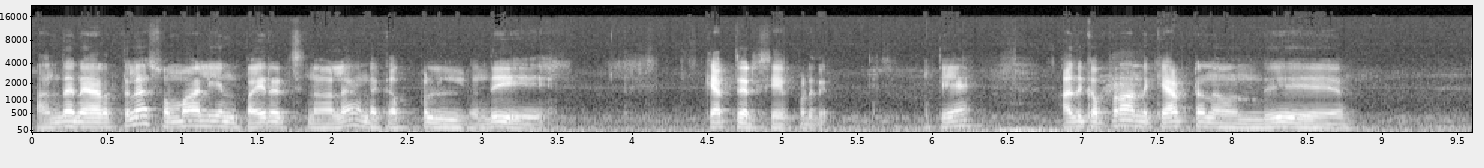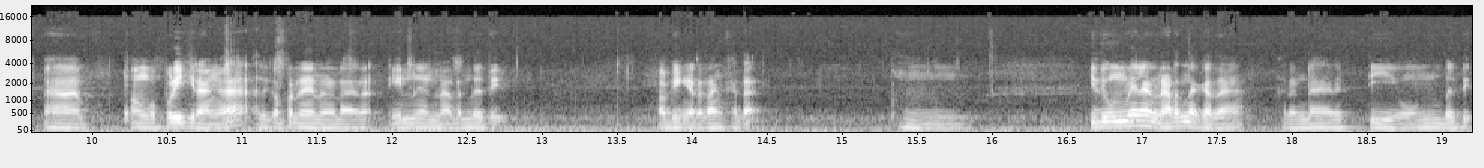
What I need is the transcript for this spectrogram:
அந்த நேரத்தில் சொமாலியன் பைரட்ஸ்னால் அந்த கப்பல் வந்து கேப்சர் செய்யப்படுது. ஓகே அதுக்கப்புறம் அந்த கேப்டனை வந்து அவங்க பிடிக்கிறாங்க. அதுக்கப்புறம் என்ன நட- என்ன நடந்தது அப்படிங்கிறதான் கதை. இது உண்மையில் நடந்த கதை. ரெண்டாயிரத்தி ஒன்பது.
